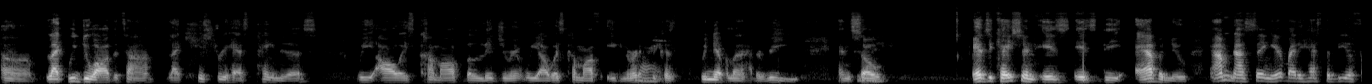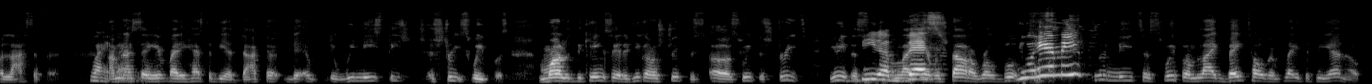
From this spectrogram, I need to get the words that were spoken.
um, like we do all the time, like history has painted us we always come off belligerent. We always come off ignorant right. because we never learn how to read. And so right. education is is the avenue. I'm not saying everybody has to be a philosopher. Right, I'm right. not saying everybody has to be a doctor. We need street sweepers. Martin Luther King said, "If you're gonna sweep the uh, sweep the streets, you need to be the like best." Aristotle wrote books. You hear me? You need to sweep them like Beethoven played the piano.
